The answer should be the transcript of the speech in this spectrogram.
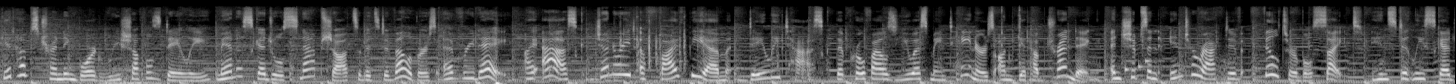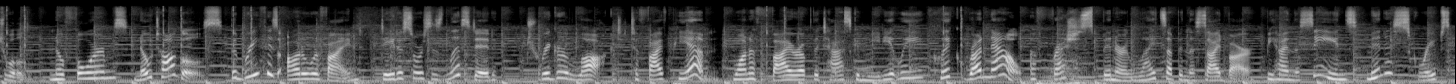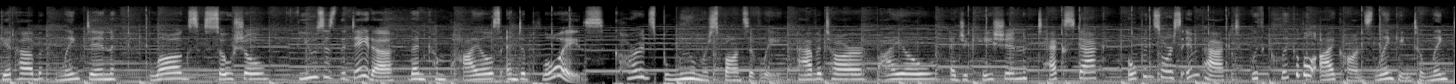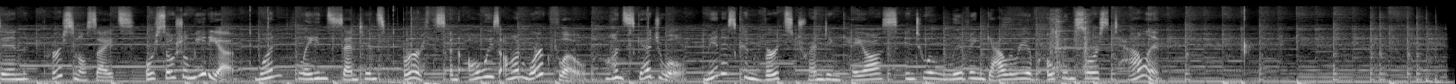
GitHub's trending board reshuffles daily, Manus schedules snapshots of its developers every day. I ask, generate a 5 p.m. daily task that profiles US maintainers on GitHub trending and ships an interactive, filterable site, instantly scheduled. No forms, no toggles. The brief is auto refined, data sources listed, trigger locked to 5 p.m. Want to fire up the task immediately? Click Run Now. A fresh spinner lights up in the sidebar. Behind the scenes, Manus scrapes GitHub, LinkedIn, blogs, social, fuses the data, then compiles and deploys. Cards bloom responsively. Avatar, bio, education, tech stack, open source impact, with clickable icons linking to LinkedIn, personal sites, or social media. One plain sentence births an always on workflow, on schedule. Manus converts trending chaos into a living gallery of open source talent.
